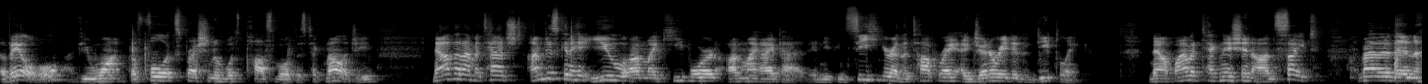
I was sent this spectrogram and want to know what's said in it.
available if you want the full expression of what's possible with this technology. Now that I'm attached, I'm just gonna hit U on my keyboard on my iPad. And you can see here in the top right, I generated a deep link. Now, if I'm a technician on site, rather than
